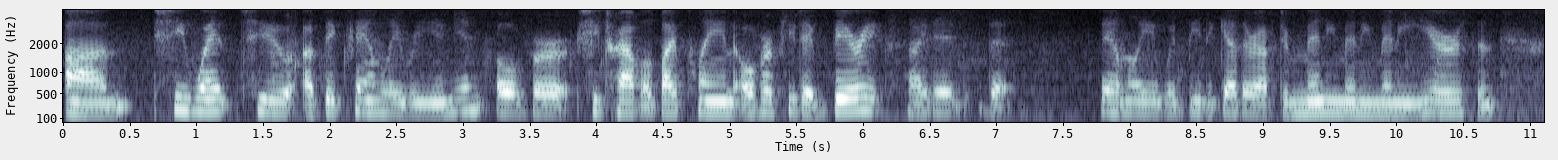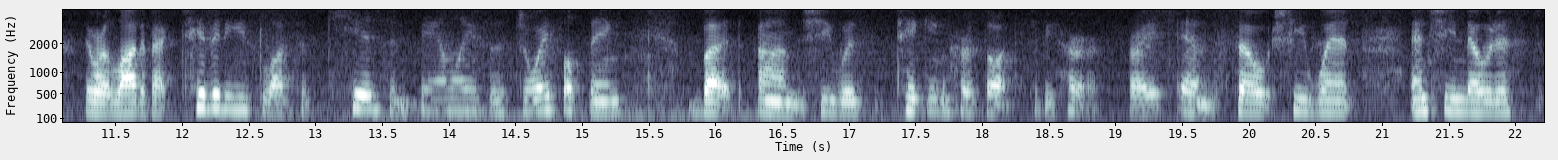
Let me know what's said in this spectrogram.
Um, she went to a big family reunion over, she traveled by plane over a few days, very excited that family would be together after many, many, many years. And there were a lot of activities, lots of kids and families, a joyful thing. But um, she was taking her thoughts to be her, right? And so she went and she noticed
